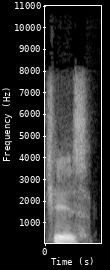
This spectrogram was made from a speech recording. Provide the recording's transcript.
Cheers.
